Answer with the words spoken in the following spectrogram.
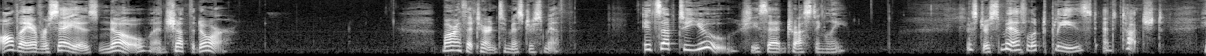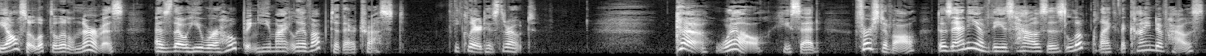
All they ever say is no and shut the door. Martha turned to Mr. Smith. It's up to you, she said trustingly. Mr. Smith looked pleased and touched. He also looked a little nervous, as though he were hoping he might live up to their trust. He cleared his throat. well, he said, first of all, does any of these houses look like the kind of house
